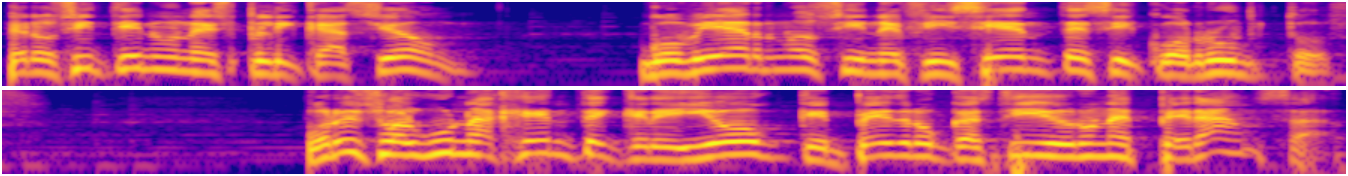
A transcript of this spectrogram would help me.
pero sí tiene una explicación. Gobiernos ineficientes y corruptos. Por eso alguna gente creyó que Pedro Castillo era una esperanza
